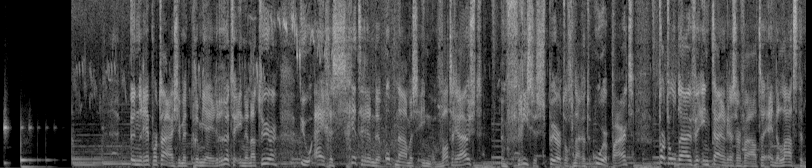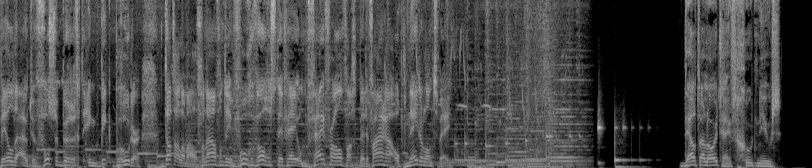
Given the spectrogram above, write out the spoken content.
Een reportage met premier Rutte in de natuur. Uw eigen schitterende opnames in Wat Ruist. Een Friese speurtocht naar het oerpaard. Tortelduiven in tuinreservaten. En de laatste beelden uit de Vossenburgt in Big Broeder. Dat allemaal vanavond in Vroege Vogels TV om vijf voor half acht bij de VARA op Nederland 2. Deltaloid heeft goed nieuws.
